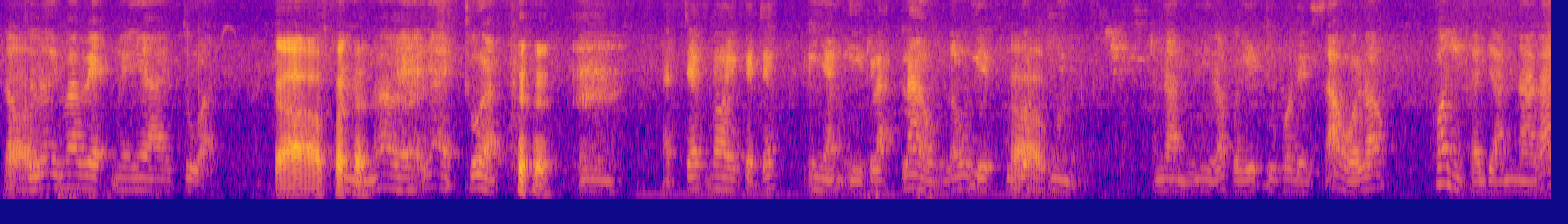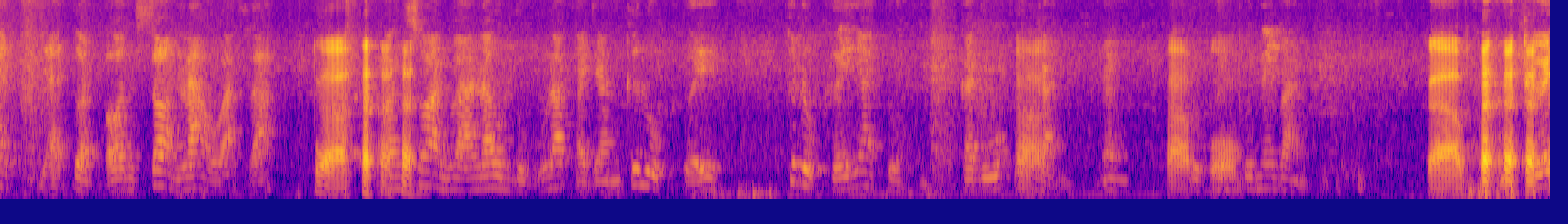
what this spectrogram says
เราก็เลยมาแวะแม่ยายตรวจครับอืมมาแวะยายตรวจเอออาจจะน้อยก็จะอีหยังอีกละเล่าเราเฮ็ดทุกครับมืออันนั่นนี่เราก็เฮ็ดอยู่บ่ได้เศร้าแล้วคนขยันน่ะได้ยายตรวจออนซ่อนเล่าว่าซะ ครับออนซ่อนว่าเราดุเราขยันคือลูกเขยคือลูกเขยยายตรวจกระดูกคือกันเออครับลูกผเขยมคุณในบ้าน ครับเคย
